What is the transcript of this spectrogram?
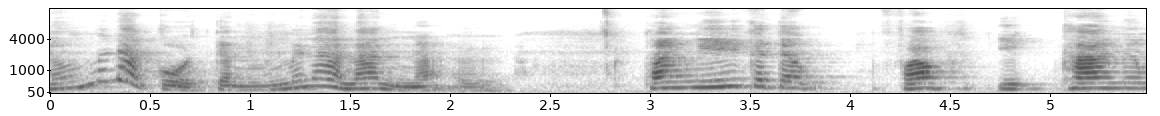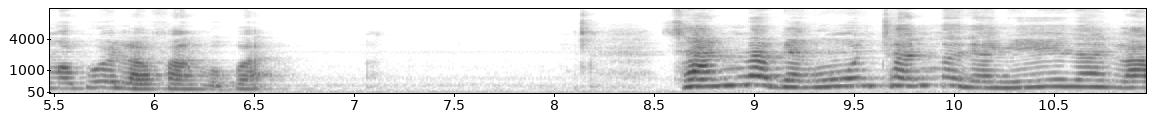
นอะมันไม่น่าโกรธกันมันไม่น่านั่นนะเออ ทางนี้ก็จะฟังอีกทางหนึ่งมาพูดเราฟังบอกว่า ฉันน่ะอย่างงู้นฉันน่ะอย่างนี้นะเรา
